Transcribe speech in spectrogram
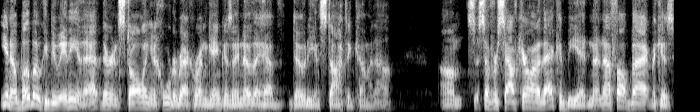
you know, Bobo can do any of that. They're installing a quarterback run game because they know they have Doty and Stockton coming up. Um, so, so, for South Carolina, that could be it. And, and, I thought back because,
